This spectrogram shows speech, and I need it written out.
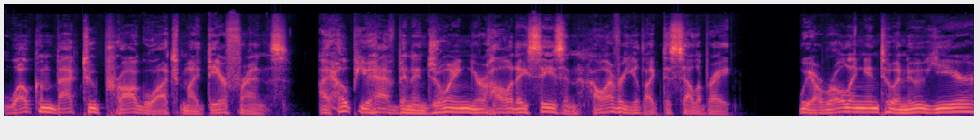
Welcome back to Prog Watch, my dear friends. I hope you have been enjoying your holiday season, however you like to celebrate. We are rolling into a new year,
